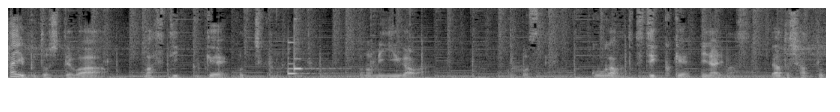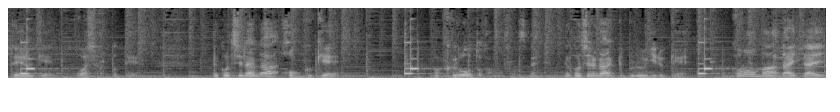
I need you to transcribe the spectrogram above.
タイプとしては、まあスティック系、こっちかな。この右側。ここですね。ここがスティック系になります。であとシャッドテール系。ここはシャッドテール。でこちらがホッグ系。まあ、クローとかもそうですね。でこちらがブルーギル系。このまあ大体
